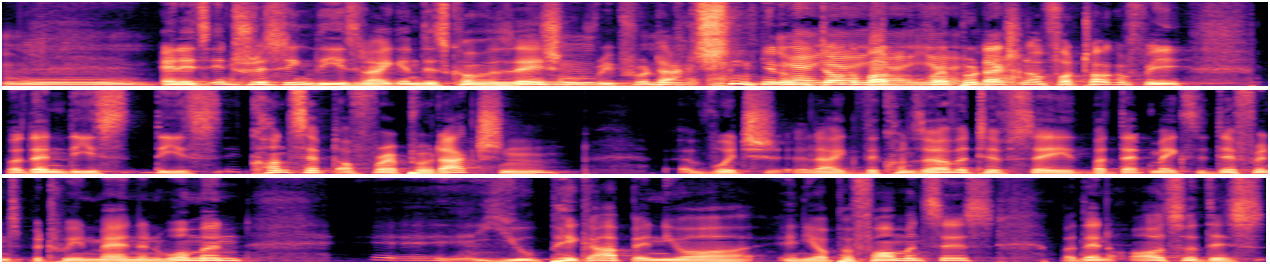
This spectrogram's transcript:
Mm. And it's interesting these like in this conversation reproduction. You know, Mm-hmm. Yeah, we talk yeah, about yeah, reproduction of photography, but then these these concept of reproduction, which like the conservatives say, but that makes a difference between man and woman. uh, You pick up in your in your performances, but then also this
